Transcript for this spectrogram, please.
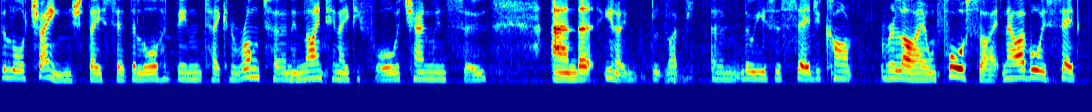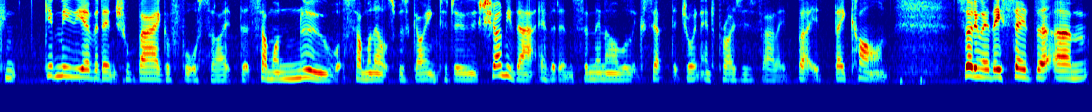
the law changed. They said the law had been taken a wrong turn in 1984 with Chan Wing-Siu, and you know, like um, Louise has said, you can't rely on foresight. Now, I've always said, can, give me the evidential bag of foresight that someone knew what someone else was going to do. Show me that evidence, and then I will accept that joint enterprise is valid. But it, they can't. So anyway, they said that um,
